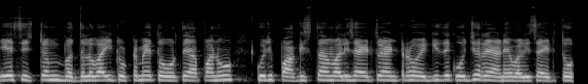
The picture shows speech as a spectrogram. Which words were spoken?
ਇਹ ਸਿਸਟਮ ਬਦਲਵਾਈ ਟੁੱਟਵੇਂ ਤੌਰ ਤੇ ਆਪਾਂ ਨੂੰ ਕੁਝ ਪਾਕਿਸਤਾਨ ਵਾਲੀ ਸਾਈਡ ਤੋਂ ਐਂਟਰ ਹੋਏਗੀ ਤੇ ਕੁਝ ਹਰਿਆਣੇ ਵਾਲੀ ਸਾਈਡ ਤੋਂ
